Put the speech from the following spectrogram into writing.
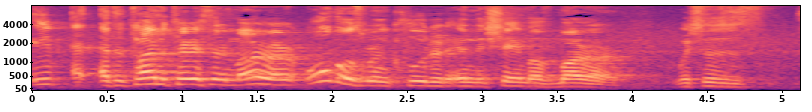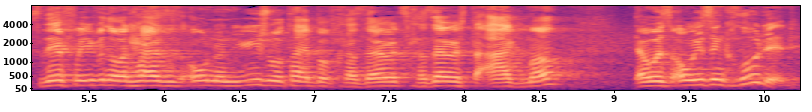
at the time the Torah said Marar, all those were included in the shame of Marar, which is, so therefore, even though it has its own unusual type of Chazeres, Chazeres to Agma, that was always included.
